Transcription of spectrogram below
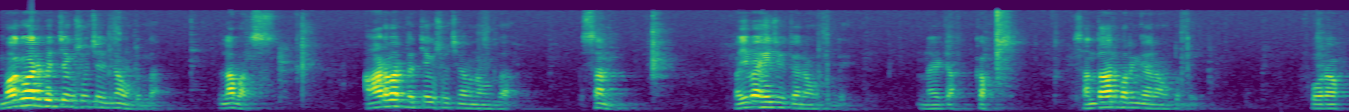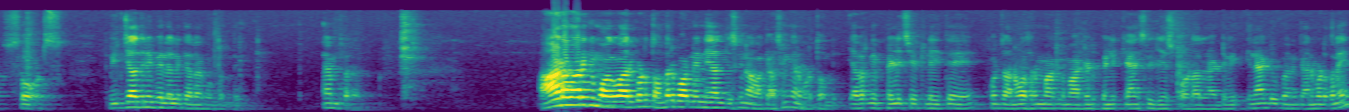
మగవారి ప్రత్యేక సూచన ఏదైనా ఉంటుందా? లవర్స్ ఆడవారి ప్రత్యేక సూచన ఏమైనా ఉందా? సన్ వైవాహిక జీవితం ఎలా ఉంటుంది? నైట్ ఆఫ్ కప్స్ సంతానపరంగా ఎలా ఉంటుంది? ఫోర్ ఆఫ్ సోర్ట్స్ విద్యార్థిని పిల్లలకి ఎలా ఉంటుంది ఎంపరర్ ఆడవారికి మగవారు కూడా తొందరపాటు నిర్ణయాలు తీసుకునే అవకాశం కనబడుతుంది. ఎవరికి పెళ్ళి చెట్లు అయితే కొంచెం అనవసరం మాటలు మాట్లాడి పెళ్ళి క్యాన్సిల్ చేసుకోవడం లాంటివి ఇలాంటివి కొన్ని కనబడుతున్నాయి.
